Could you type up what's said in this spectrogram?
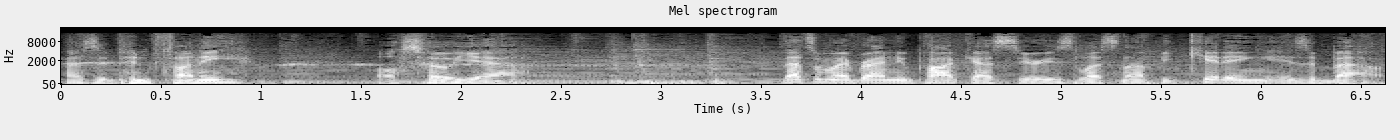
Has it been funny? Also, yeah. That's what my brand new podcast series, Let's Not Be Kidding, is about.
